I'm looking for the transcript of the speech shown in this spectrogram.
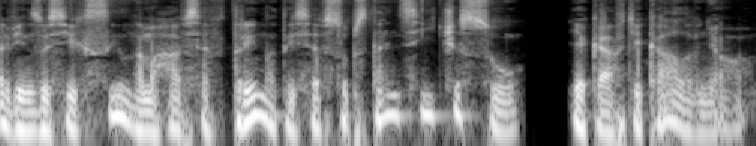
він з усіх сил намагався втриматися в субстанції часу, яка втікала в нього.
